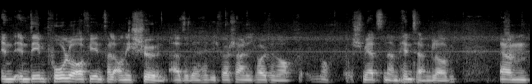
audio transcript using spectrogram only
in, in dem Polo auf jeden Fall auch nicht schön. Also dann hätte ich wahrscheinlich heute noch, noch Schmerzen am Hintern, glaube ich. Ähm,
